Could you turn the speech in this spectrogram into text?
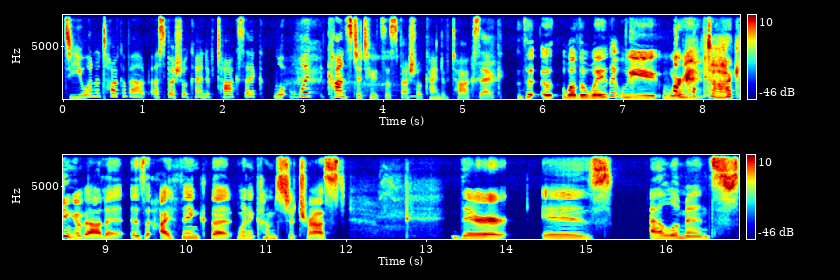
do you want to talk about a special kind of toxic? What, what constitutes a special kind of toxic? The, uh, well, the way that we were talking about it is, I think that when it comes to trust, there is elements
